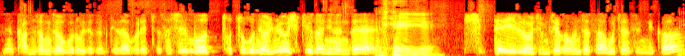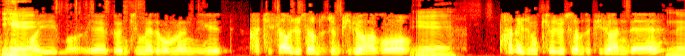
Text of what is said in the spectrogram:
그냥 감성적으로 이제 그렇게 대답을 했죠. 사실 뭐 저쪽은 10명씩 뛰어다니는데 예, 예. 10대 1로 지금 제가 혼자 싸우고 있지 않습니까? 예. 거의 뭐 예, 그런 측면에서 보면 이게 같이 싸워줄 사람도 좀 필요하고 예. 판을 좀 키워줄 사람도 필요한데 네.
